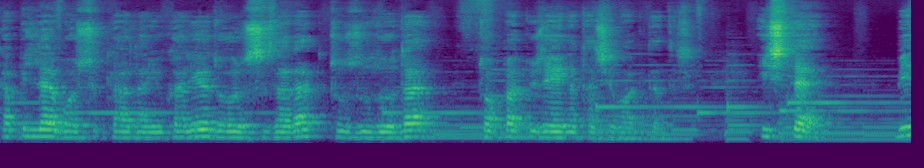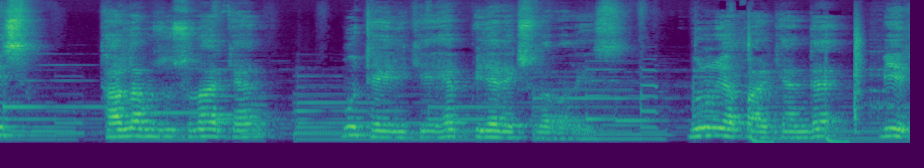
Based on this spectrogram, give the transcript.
kapiller boşluklardan yukarıya doğru sızarak tuzluluğu da toprak yüzeyine taşımaktadır. İşte biz tarlamızı sularken bu tehlikeyi hep bilerek sulamalıyız. Bunu yaparken de bir,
